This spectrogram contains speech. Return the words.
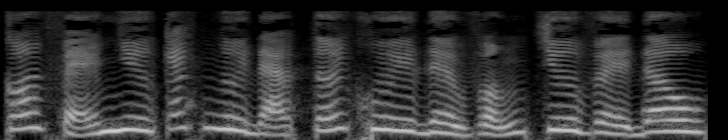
Có vẻ như các ngươi đã tới khuya đều vẫn chưa về đâu.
